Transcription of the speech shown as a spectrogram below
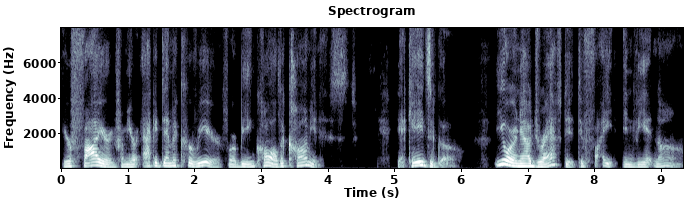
you're fired from your academic career for being called a communist. Decades ago, you are now drafted to fight in Vietnam.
